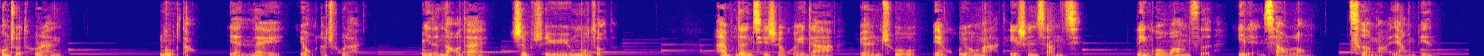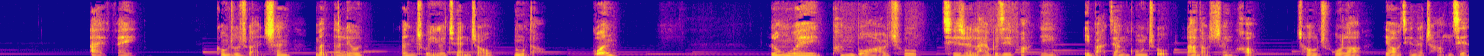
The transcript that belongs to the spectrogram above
公主突然怒道，眼泪涌了出来：“你的脑袋是不是榆木做的？”还不等骑士回答，远处便忽有马蹄声响起，邻国王子一脸笑容，策马扬鞭。爱妃，公主转身，猛地溜扔出一个卷轴，怒道：“滚！”龙威喷薄而出，骑士来不及反应，一把将公主拉到身后，抽出了腰间的长剑。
